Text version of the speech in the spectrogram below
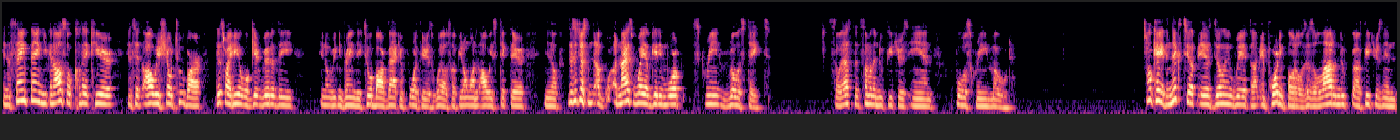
And the same thing, you can also click here and it says always show toolbar this right here will get rid of the, you know, we can bring the toolbar back and forth here as well. So if you don't want to always stick there, you know, this is just a, a nice way of getting more screen real estate. So that's the, some of the new features in full screen mode. Okay, the next tip is dealing with uh, importing photos. There's a lot of new uh, features in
